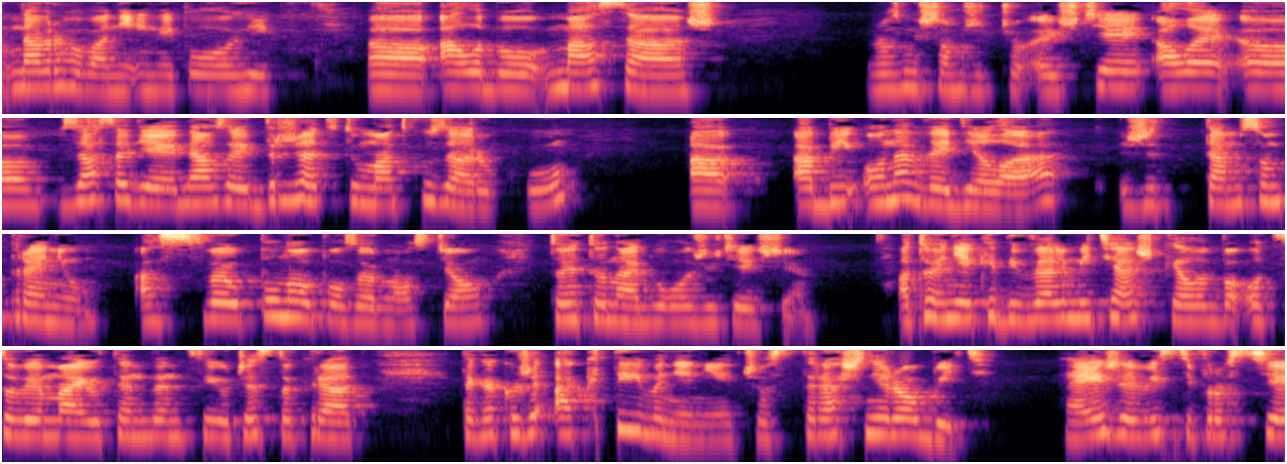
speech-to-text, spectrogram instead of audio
navrhovanie inej polohy, alebo masáž, rozmýšľam, že čo ešte, ale uh, v zásade naozaj držať tú matku za ruku a aby ona vedela, že tam som pre ňu a svojou plnou pozornosťou, to je to najdôležitejšie. A to je niekedy veľmi ťažké, lebo otcovia majú tendenciu častokrát tak akože aktívne niečo strašne robiť. Hej, že vy ste proste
